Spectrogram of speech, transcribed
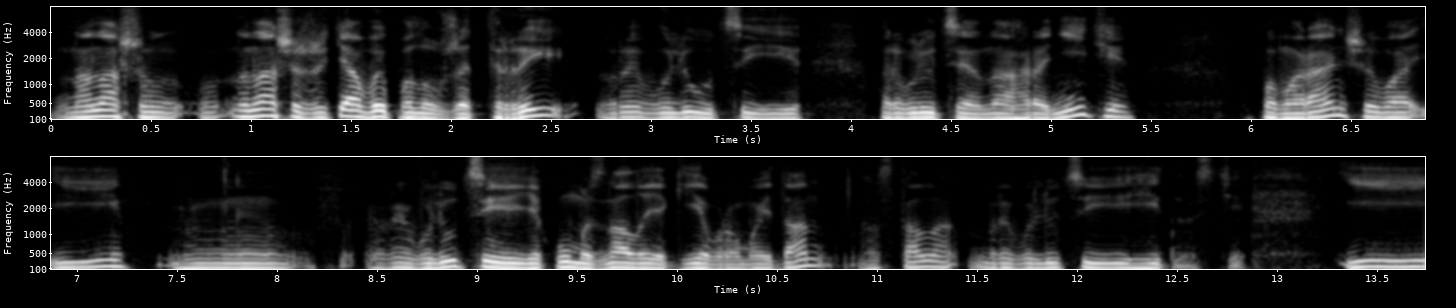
на, нашу, на наше життя випало вже три революції: революція на граніті, помаранчева і революція, яку ми знали як Євромайдан, стала революцією гідності. І,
